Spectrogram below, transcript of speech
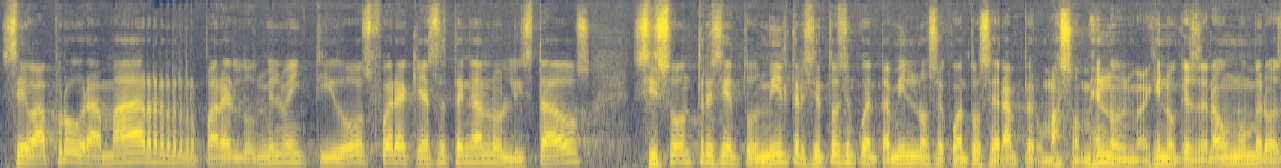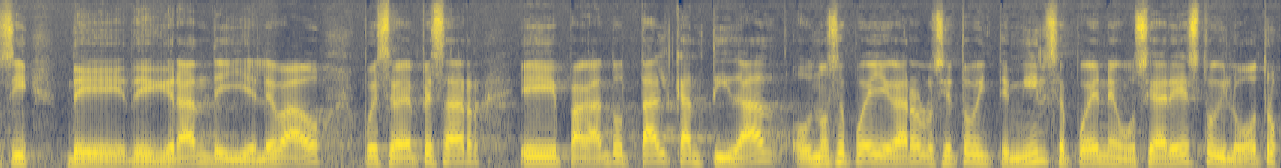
se va a programar para el 2022, fuera que ya se tengan los listados, si son 300 mil, 350 mil, no sé cuántos serán, pero más o menos, me imagino que será un número así de, grande y elevado, pues se va a empezar eh, pagando tal cantidad o no se puede llegar a los 120 mil, se puede negociar esto y lo otro,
